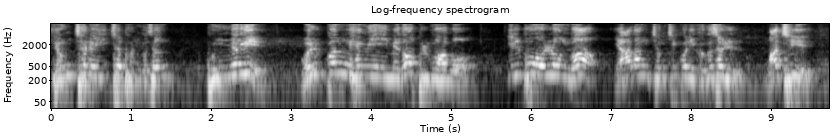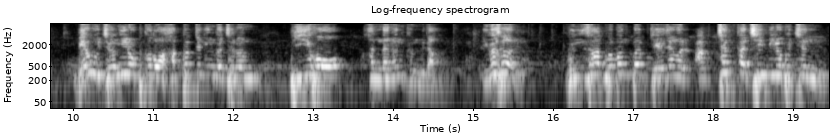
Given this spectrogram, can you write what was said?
경찰에 이첩한 것은 분명히 월권 행위임에도 불구하고 일부 언론과 야당 정치권이 그것을 마치 매우 정의롭고도 합법적인 것처럼 비호한다는 겁니다. 이것은 군사법원법 개정을 악착같이 밀어붙인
